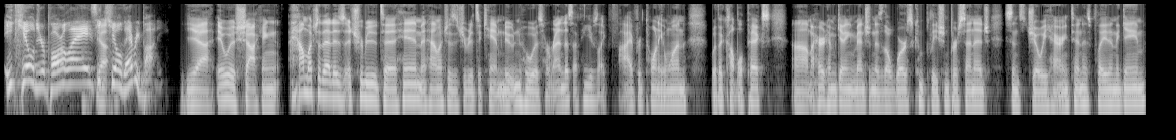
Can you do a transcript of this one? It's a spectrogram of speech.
he killed your parlays. He Yeah. killed everybody. Yeah, it was shocking. How much of that is attributed to him and how much is attributed to Cam Newton, who was horrendous? I think he was like five for 21 with a couple picks. Um, I heard him getting mentioned as the worst completion percentage since Joey Harrington has played in a game,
